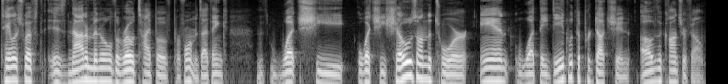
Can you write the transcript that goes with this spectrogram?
Taylor Swift is not a middle of the road type of performance. I think what she what she shows on the tour and what they did with the production of the concert film.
